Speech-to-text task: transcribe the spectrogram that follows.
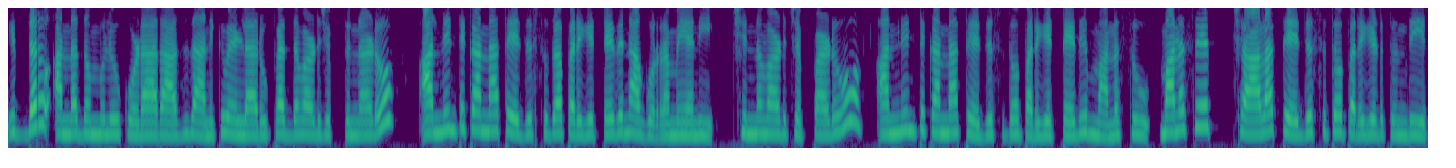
ఇద్దరు అన్నదమ్ములు కూడా రాజధానికి వెళ్ళారు. పెద్దవాడు చెప్తున్నాడు అన్నింటికన్నా తేజస్సుగా పరిగెట్టేది నా గుర్రమే అని చిన్నవాడు చెప్పాడు. అన్నింటికన్నా తేజస్సుతో పరిగెట్టేది మనసు. మనసే చాలా తేజస్సుతో పరిగెడుతుంది.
